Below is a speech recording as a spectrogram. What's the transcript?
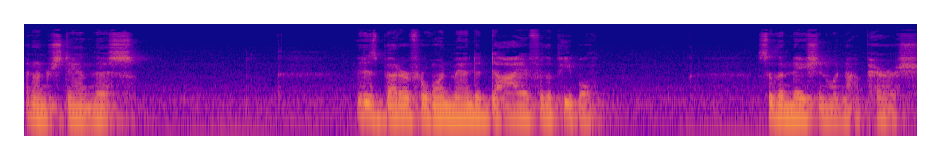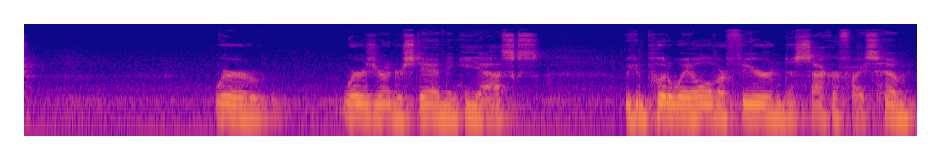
and understand this. It is better for one man to die for the people so the nation would not perish. Where, where is your understanding? He asks we can put away all of our fear and just sacrifice Him.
